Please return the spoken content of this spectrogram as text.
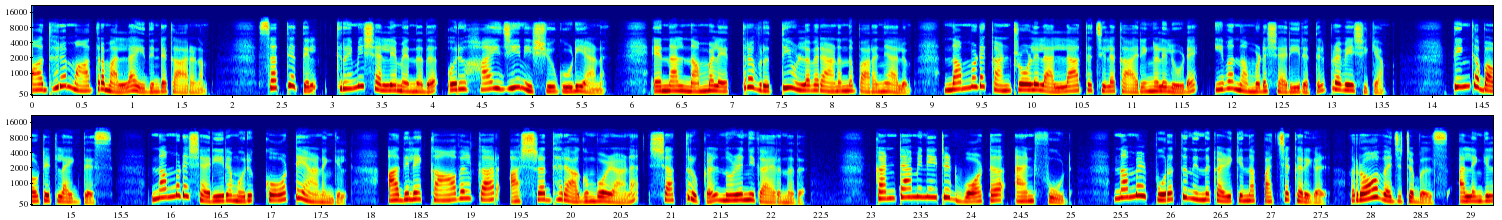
മധുരം മാത്രമല്ല ഇതിന്റെ കാരണം. സത്യത്തിൽ കൃമിശല്യമെന്നത് ഒരു ഹൈജീൻ ഇഷ്യൂ കൂടിയാണ്. എന്നാൽ നമ്മൾ എത്ര വൃത്തിയുള്ളവരാണെന്ന് പറഞ്ഞാലും നമ്മുടെ കൺട്രോളിലല്ലാത്ത ചില കാര്യങ്ങളിലൂടെ ഇവ നമ്മുടെ ശരീരത്തിൽ പ്രവേശിക്കാം. Think about it like this നമ്മുടെ ശരീരം ഒരു കോട്ടയാണെങ്കിൽ അതിലെ കാവൽക്കാർ അശ്രദ്ധരാകുമ്പോഴാണ് ശത്രുക്കൾ നുഴഞ്ഞുകയറുന്നത് കണ്ടാമിനേറ്റഡ് വാട്ടർ ആൻഡ് ഫുഡ് നമ്മൾ പുറത്തുനിന്ന് കഴിക്കുന്ന പച്ചക്കറികൾ റോ വെജിറ്റബിൾസ് അല്ലെങ്കിൽ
